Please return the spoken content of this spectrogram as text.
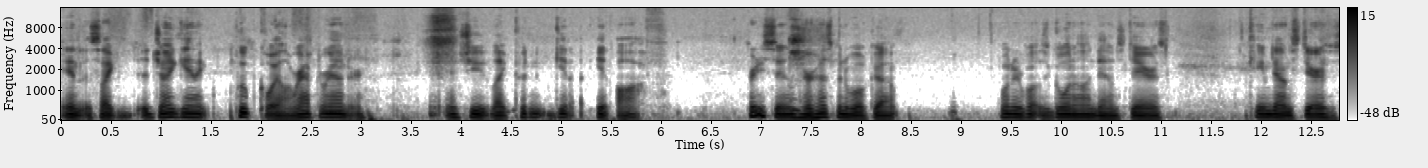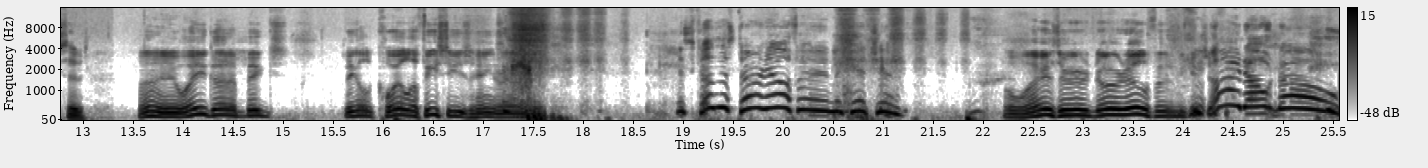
and it's like a gigantic poop coil wrapped around her. And she like couldn't get it off. Pretty soon her husband woke up, wondered what was going on downstairs. Came downstairs and said, Honey, why you got a big, big old coil of feces hanging around here? It's because this darn elephant in the kitchen. well, why is there a darn elephant in the kitchen? I don't know.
